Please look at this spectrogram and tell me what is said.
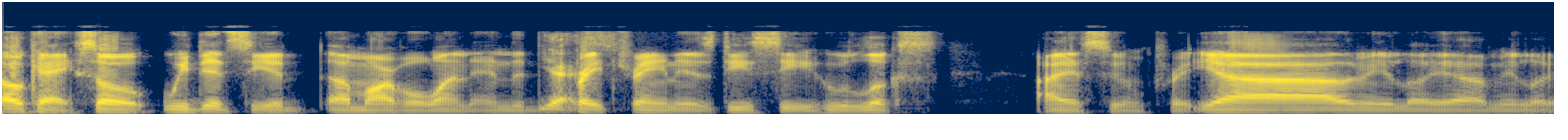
Okay, so we did see a, a Marvel one, and the Yes. freight train is DC, who looks, I assume, freight. Yeah, let me look. Yeah, let me look.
